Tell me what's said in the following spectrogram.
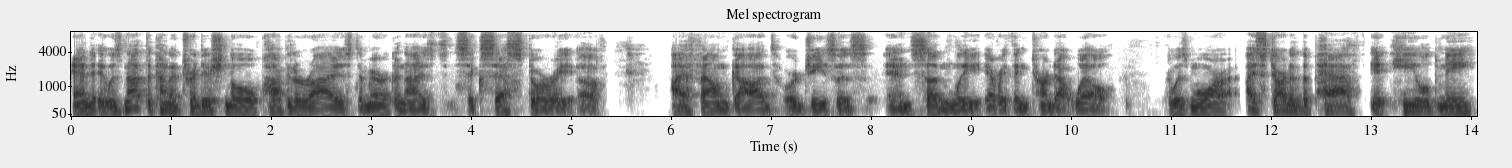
And it was not the kind of traditional, popularized, Americanized success story of, I found God or Jesus and suddenly everything turned out well. It was more, I started the path, it healed me,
